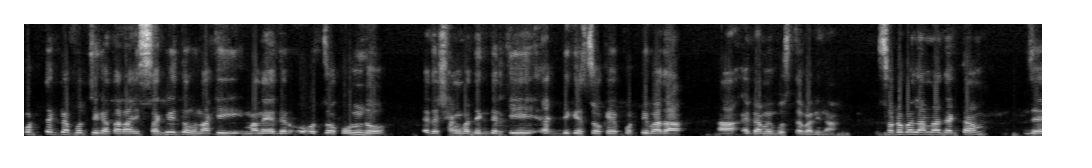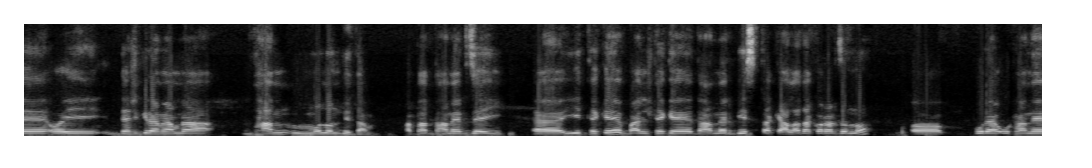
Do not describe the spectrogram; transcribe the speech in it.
প্রত্যেকটা পত্রিকা তারা ইচ্ছাকৃত নাকি মানে এদের চোখ অন্ধ, এদের সাংবাদিকদের কি একদিকে চোখে পট্টি বাঁধা? এটা আমি বুঝতে পারি না। ছোটবেলায় আমরা দেখতাম যে ওই দেশ গ্রামে আমরা ধান মলন দিতাম। অর্থাৎ ধানের যেই ই থেকে বাইল থেকে ধানের বীজটাকে আলাদা করার জন্য পুরা উঠানে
